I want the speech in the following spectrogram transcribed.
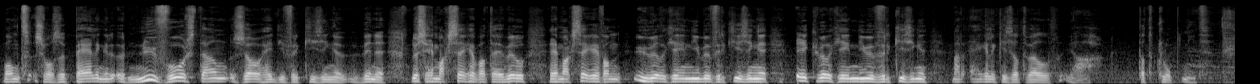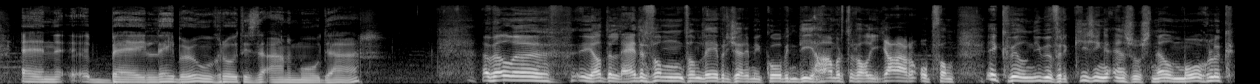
want zoals de peilingen er nu voor staan, zou hij die verkiezingen winnen. Dus hij mag zeggen wat hij wil. Hij mag zeggen van, u wil geen nieuwe verkiezingen, ik wil geen nieuwe verkiezingen. Maar eigenlijk is dat wel, ja, dat klopt niet. En eh, bij Labour, hoe groot is de animo daar? Eh, Wel, eh, ja, de leider van, van Labour, Jeremy Corbyn, die hamert er al jaren op van ik wil nieuwe verkiezingen en zo snel mogelijk.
